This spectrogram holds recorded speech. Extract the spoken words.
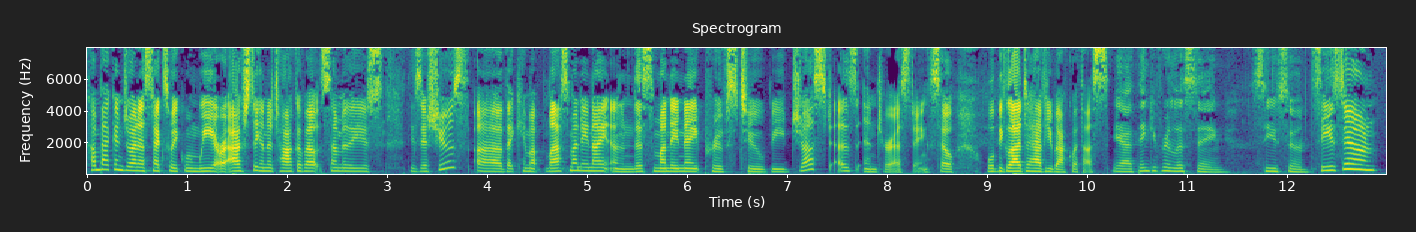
come back and join us next week when we are actually going to talk about some of these these issues uh, that came up last Monday night, and this Monday night proves to be just as interesting. So we'll be glad to have you back with us. Yeah, thank you for listening. See you soon. See you soon.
